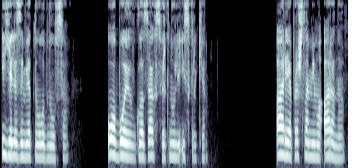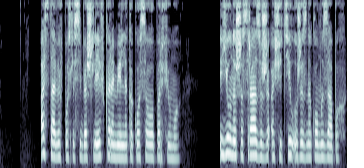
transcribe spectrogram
и еле заметно улыбнулся. У обоих в глазах сверкнули искорки. Ария прошла мимо Аарона, оставив после себя шлейф карамельно-кокосового парфюма. Юноша сразу же ощутил уже знакомый запах,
